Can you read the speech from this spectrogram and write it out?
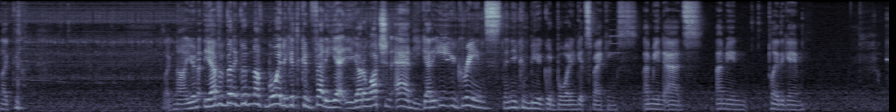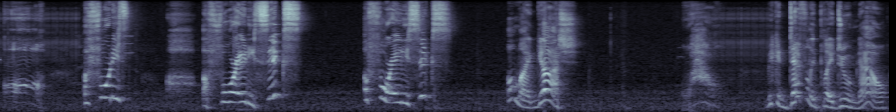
like like, no, you you haven't been a good enough boy to get the confetti yet. You gotta watch an ad. You gotta eat your greens. Then you can be a good boy and get spankings. I mean ads. I mean, play the game. Oh, a 40... Oh, a 486? A 486? Oh my gosh. Wow. We can definitely play Doom now.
